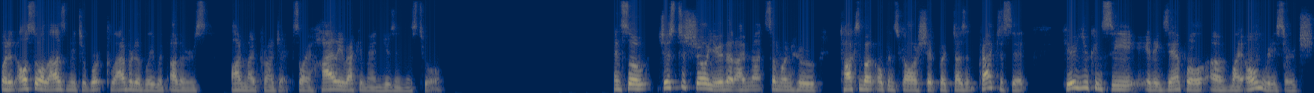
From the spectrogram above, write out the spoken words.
but it also allows me to work collaboratively with others on my project. So I highly recommend using this tool. And so just to show you that I'm not someone who talks about open scholarship but doesn't practice it, here you can see an example of my own research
